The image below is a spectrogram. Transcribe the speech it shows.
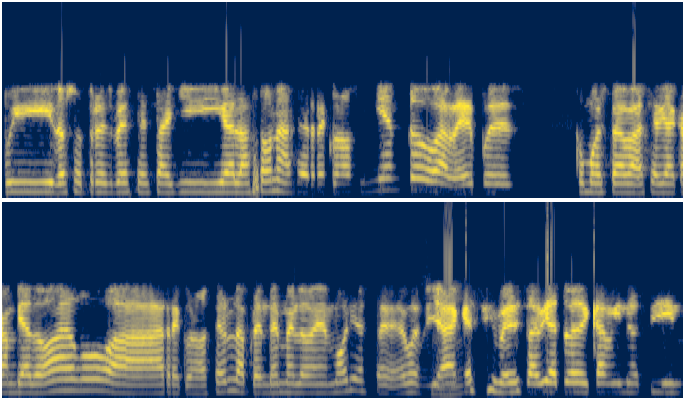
fui dos o tres veces allí a la zona a hacer reconocimiento, a ver pues cómo estaba, si había cambiado algo, a reconocerlo, a aprendérmelo de memoria, bueno, ya casi me sabía todo el camino sin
